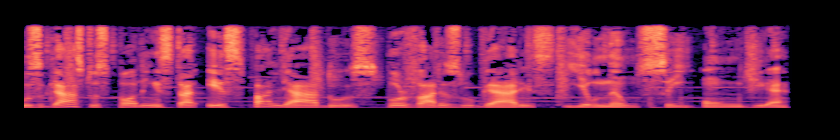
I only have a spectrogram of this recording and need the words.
Os gastos podem estar espalhados por vários lugares e eu não sei onde é.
